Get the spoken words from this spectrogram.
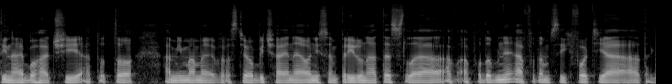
tí najbohatší a toto a my máme proste obyčajné, oni sem prídu na Tesle a, a podobne a potom si ich fotia a tak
